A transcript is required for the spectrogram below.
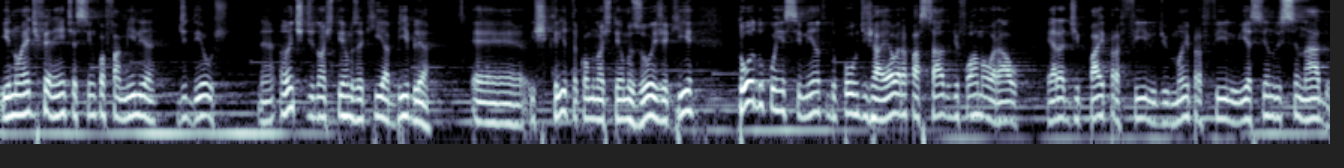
E não é diferente assim com a família de Deus, né? Antes de nós termos aqui a Bíblia é, escrita como nós temos hoje aqui, todo o conhecimento do povo de Israel era passado de forma oral, era de pai para filho, de mãe para filho, ia sendo ensinado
